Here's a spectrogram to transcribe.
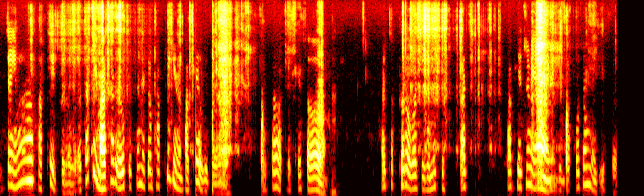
입장이 막 박혀 있더라고요. 어차피 마사를 이렇게 쓰면 좀 박히기는 박혀요. 그죠? 그래서 이렇게 해서 살짝 들어가지고 밑에까지 딱 해주면 이제 고정력이 있어요.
